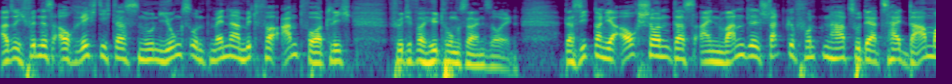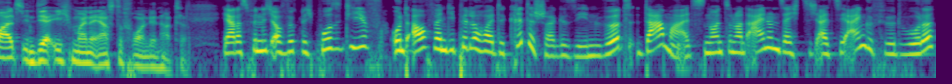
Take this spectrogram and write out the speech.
Also ich finde es auch richtig, dass nun Jungs und Männer mitverantwortlich für die Verhütung sein sollen. Da sieht man ja auch schon, dass ein Wandel stattgefunden hat zu der Zeit damals, in der ich meine erste Freundin hatte. Ja, das finde ich auch wirklich positiv. Und auch wenn die Pille heute kritischer gesehen wird, damals, 1961, als sie eingeführt wurde,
